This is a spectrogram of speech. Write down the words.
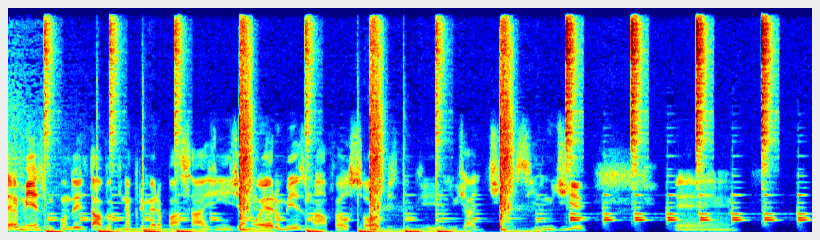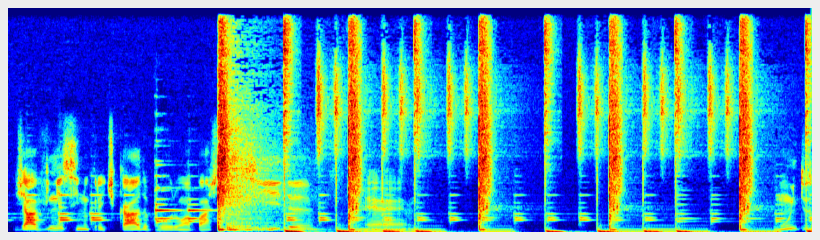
até mesmo quando ele estava aqui na primeira passagem, já não era o mesmo Rafael Sobis do que ele já tinha sido um dia. É, já vinha sendo criticado por uma parte da torcida. É, muitos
